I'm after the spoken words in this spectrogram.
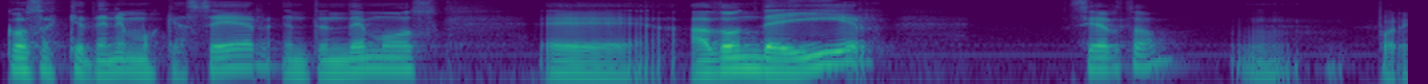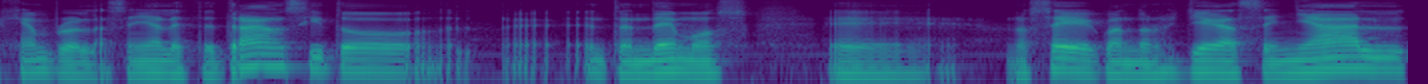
cosas que tenemos que hacer, entendemos eh, a dónde ir, ¿cierto? Mm, por ejemplo, las señales de tránsito, entendemos no sé, cuando nos llega señal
